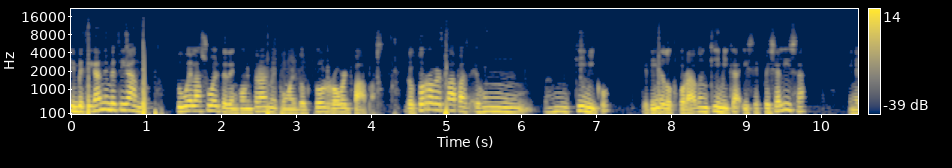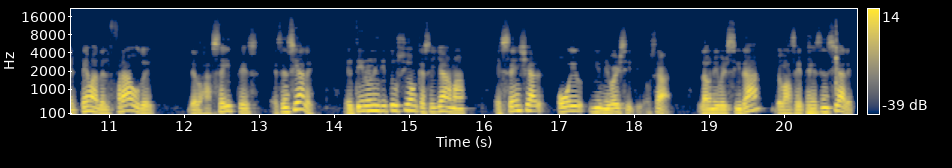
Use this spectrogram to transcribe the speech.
investigando, investigando, tuve la suerte de encontrarme con el doctor Robert Papas. El doctor Robert Papas es un, es un químico que tiene doctorado en química y se especializa en el tema del fraude de los aceites esenciales. Él tiene una institución que se llama Essential Oil University, o sea, la Universidad de los Aceites Esenciales,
